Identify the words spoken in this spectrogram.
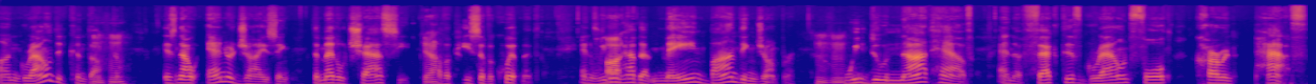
ungrounded conductor, Mhm. Is now energizing the metal chassis Yeah. of a piece of equipment. And we hot. don't have that main bonding jumper Mhm. we do not have an effective ground fault current path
